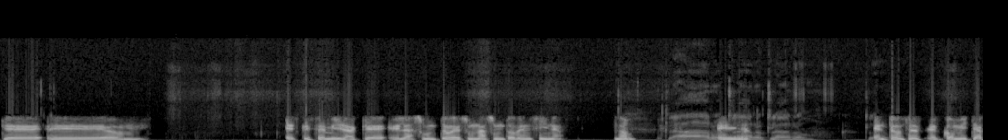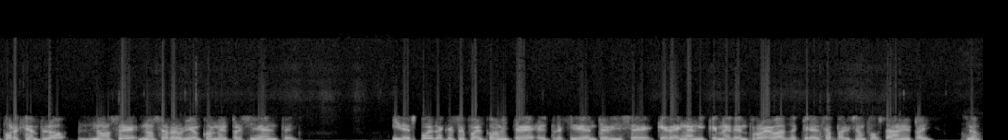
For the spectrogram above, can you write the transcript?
que eh, es que se mira que el asunto es un asunto de encina, ¿no? Claro, eh, claro, claro, Entonces el comité, por ejemplo, no se no se reunió con el presidente y después de que se fue el comité, el presidente dice que vengan y que me den pruebas de que hay desaparición forzada en el país, ¿no?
